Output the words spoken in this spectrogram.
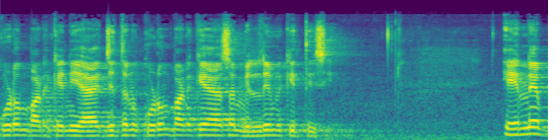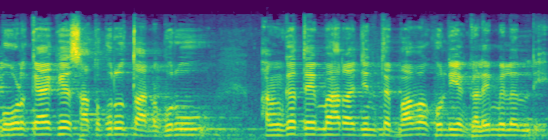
ਕੁੜਮ ਬਣ ਕੇ ਨਹੀਂ ਆਇਆ। ਜਿੱਦਨ ਕੁੜਮ ਬਣ ਕੇ ਆਇਆ ਸਾਂ ਮਿਲਣੀ ਵੀ ਕੀਤੀ ਸੀ। ਇਹਨੇ ਬੋਲ ਕਹਿ ਕੇ ਸਤਿਗੁਰੂ ਧੰਨ ਗੁਰੂ ਅੰਗਦ ਦੇਵ ਮਹਾਰਾਜ ਜੀ ਨੇ ਤੇ ਬਾਹਾਂ ਖੋਲੀਆਂ, ਗਲੇ ਮਿਲਣ ਲਈ।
